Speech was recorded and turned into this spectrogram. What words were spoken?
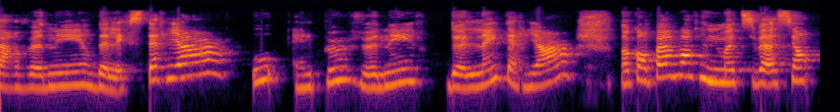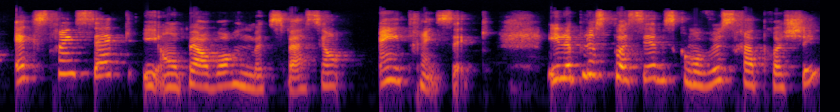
parvenir de l'extérieur ou elle peut venir de l'intérieur. Donc, on peut avoir une motivation extrinsèque et on peut avoir une motivation intrinsèque. Et le plus possible, ce qu'on veut se rapprocher,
